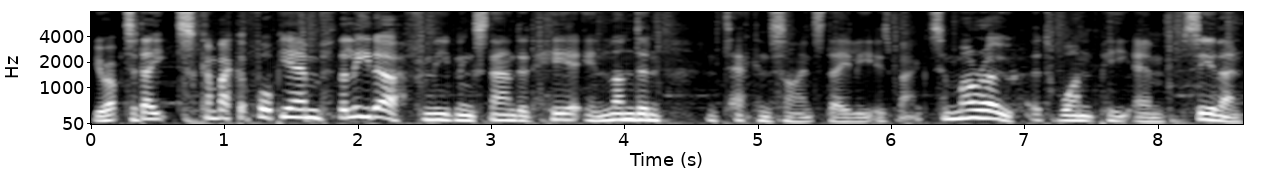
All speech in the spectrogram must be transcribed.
You're up to date. Come back at 4 pm for the leader from the Evening Standard here in London and Tech and Science Daily is back tomorrow at 1pm. See you then.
